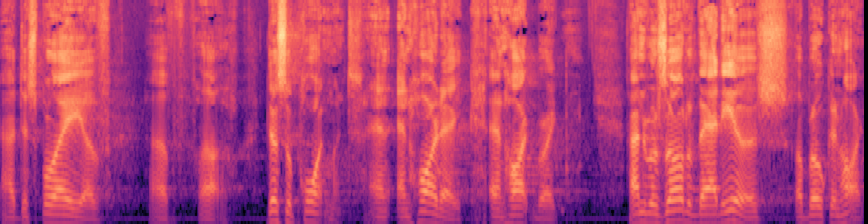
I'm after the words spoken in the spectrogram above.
uh, display of, of uh, disappointment and, and heartache and heartbreak. And the result of that is a broken heart.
